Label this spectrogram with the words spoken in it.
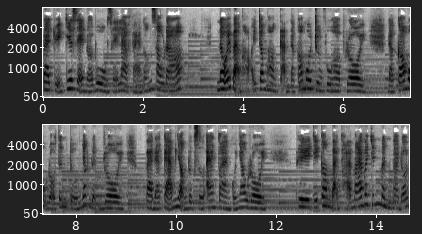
Và chuyện chia sẻ nỗi buồn sẽ là phản ứng sau đó. Nếu ý bạn hỏi trong hoàn cảnh đã có môi trường phù hợp rồi, đã có một độ tin tưởng nhất định rồi và đã cảm nhận được sự an toàn của nhau rồi thì chỉ cần bạn thoải mái với chính mình và đối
